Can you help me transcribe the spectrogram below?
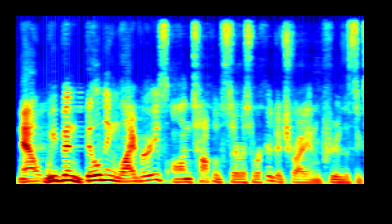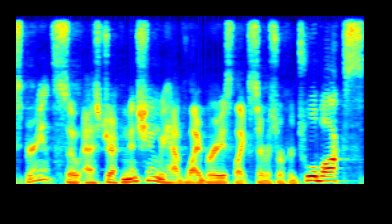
Now, we've been building libraries on top of Service Worker to try and improve this experience. So as Jeff mentioned, we have libraries like Service Worker Toolbox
